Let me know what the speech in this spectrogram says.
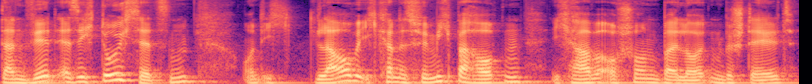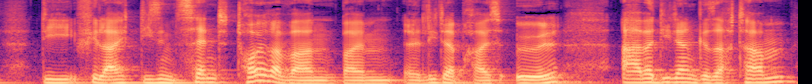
dann wird er sich durchsetzen. Und ich glaube, ich kann es für mich behaupten, ich habe auch schon bei Leuten bestellt, die vielleicht diesen Cent teurer waren beim äh, Literpreis Öl, aber die dann gesagt haben,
